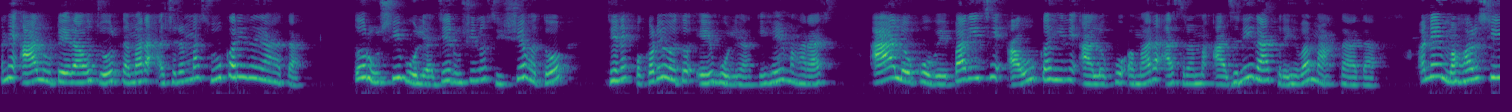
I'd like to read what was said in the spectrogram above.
અને આ લૂંટેરાઓ ચોર તમારા આશ્રમમાં શું કરી રહ્યા હતા? તો ઋષિ બોલ્યા, જે ઋષિનો શિષ્ય હતો, જેને પકડ્યો હતો, એ બોલ્યા કે, હે મહારાજ, આ લોકો વેપારી છે, આવું કહીને આ લોકો અમારા આશ્રમમાં આજની રાત રહેવા માંગતા હતા. અને મહર્ષિ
